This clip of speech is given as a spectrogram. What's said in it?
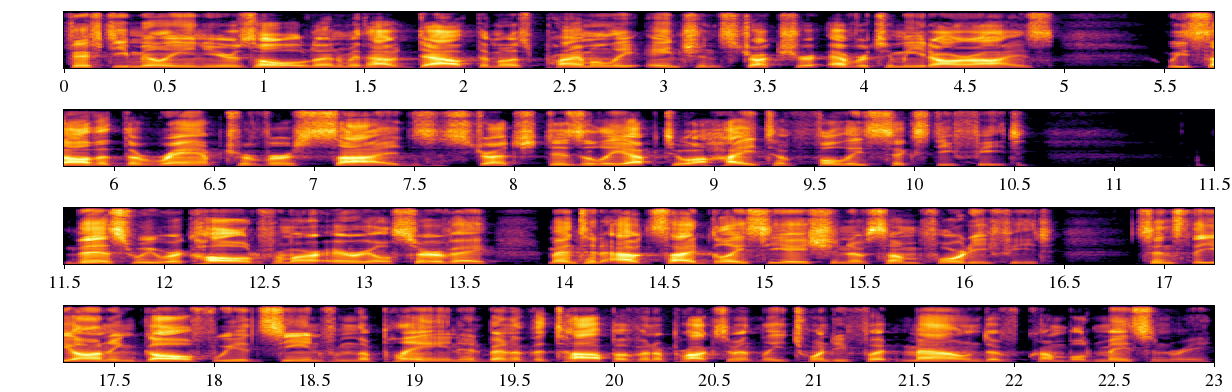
50 million years old and without doubt the most primally ancient structure ever to meet our eyes, we saw that the ramp traversed sides stretched dizzily up to a height of fully 60 feet. This, we recalled from our aerial survey, meant an outside glaciation of some 40 feet, since the yawning gulf we had seen from the plain had been at the top of an approximately 20 foot mound of crumbled masonry,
